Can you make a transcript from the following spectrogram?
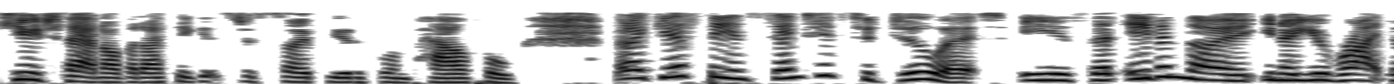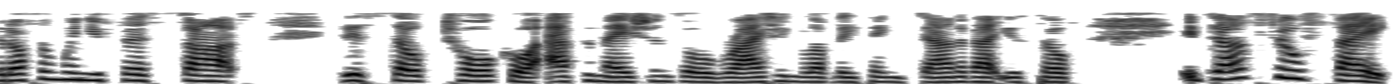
Huge fan of it. I think it's just so beautiful and powerful. But I guess the incentive to do it is that even though, you know, you're right that often when you first start this self-talk or affirmations or writing lovely things down about yourself, it does feel fake.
